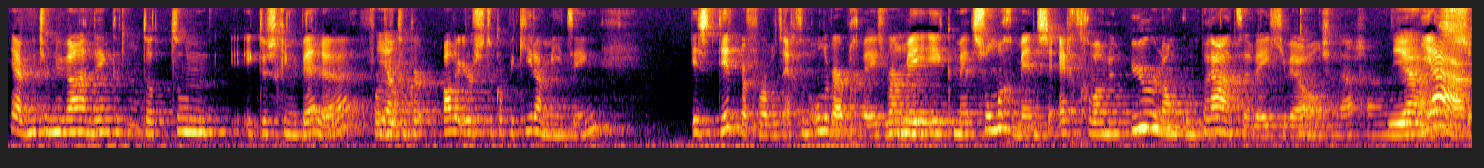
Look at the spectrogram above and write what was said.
Ja, ik moet er nu wel aan denken Ja. dat toen ik dus ging bellen voor Ja. de allereerste Toekapikira meeting, is dit bijvoorbeeld echt een onderwerp geweest waarmee Mm. ik met sommige mensen echt gewoon een uur lang kon praten, weet je wel. Ja, als je nagaan. Ja, Ja, zo-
